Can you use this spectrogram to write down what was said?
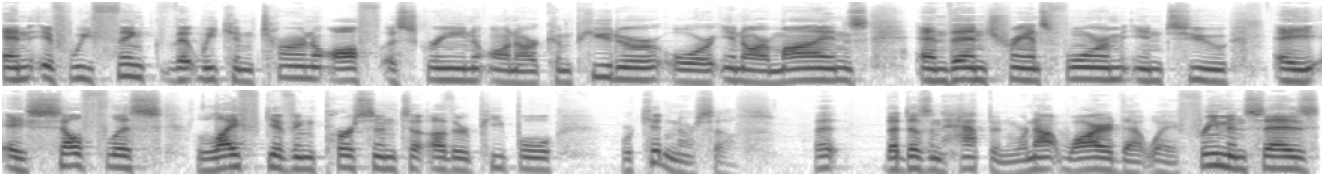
And if we think that we can turn off a screen on our computer or in our minds and then transform into a, a selfless, life giving person to other people, we're kidding ourselves. That, that doesn't happen. We're not wired that way. Freeman says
